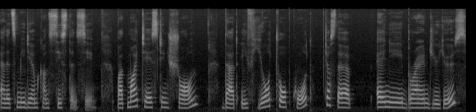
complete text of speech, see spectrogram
and its medium consistency. But my testing shown that if your top coat, just the, any brand you use,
